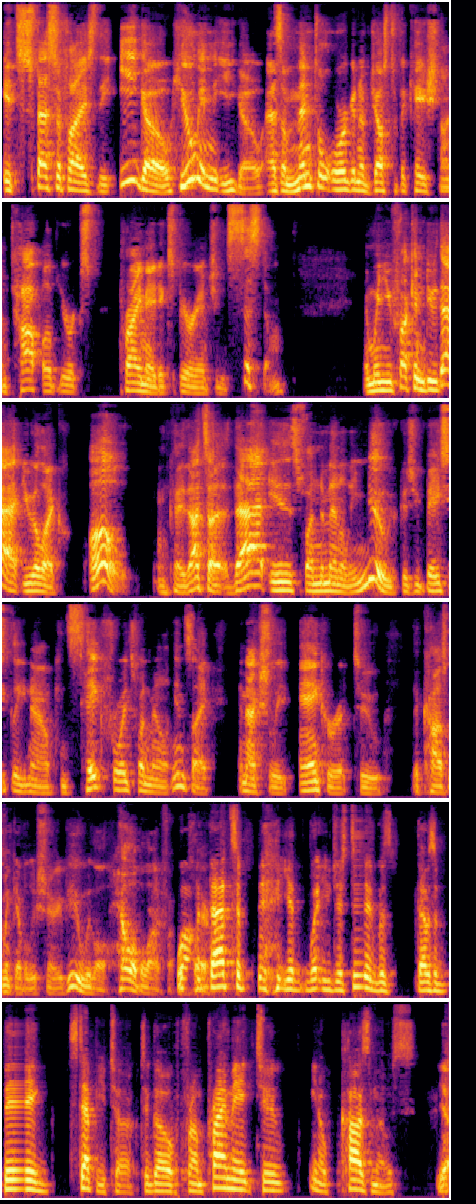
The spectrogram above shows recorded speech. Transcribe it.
it specifies the ego, human ego, as a mental organ of justification on top of your ex- primate experiencing system. And when you fucking do that, you're like, oh, Okay, that's a that is fundamentally new because you basically now can take Freud's fundamental insight and actually anchor it to the cosmic evolutionary view with a hell of a lot of fun. well clarity. that's a what you just did was that was a big step you took to go from primate to you know cosmos yeah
